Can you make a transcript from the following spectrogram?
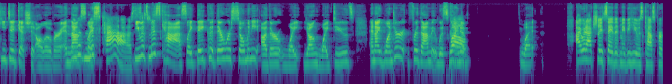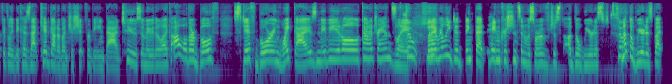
he did get shit all over, and that's he was like miscast. he was miscast. Like they could, there were so many other white young white dudes, and I wonder for them it was kind Well, of what I would actually say that maybe he was cast perfectly because that kid got a bunch of shit for being bad too. So maybe they're like, oh, well, they're both stiff, boring white guys. Maybe it'll kind of translate. So but I really did think that Hayden Christensen was sort of just uh, the weirdest, So- not the weirdest, but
